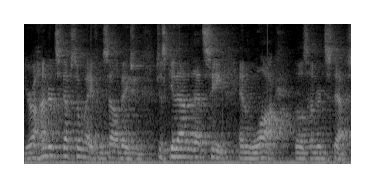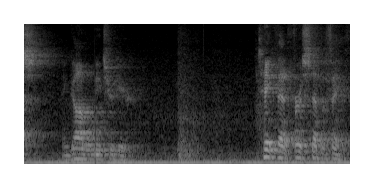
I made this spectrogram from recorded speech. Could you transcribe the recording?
You're a hundred steps away from salvation. Just get out of that seat and walk those hundred steps, and God will meet you here. Take that first step of faith.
